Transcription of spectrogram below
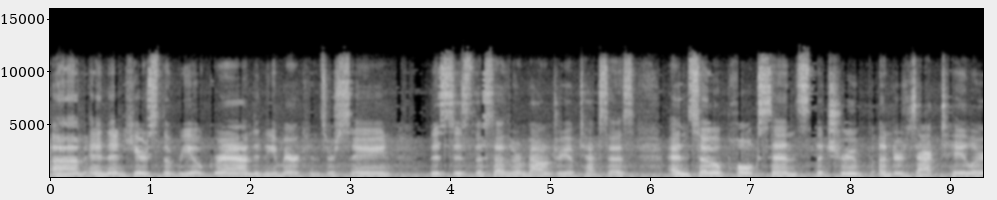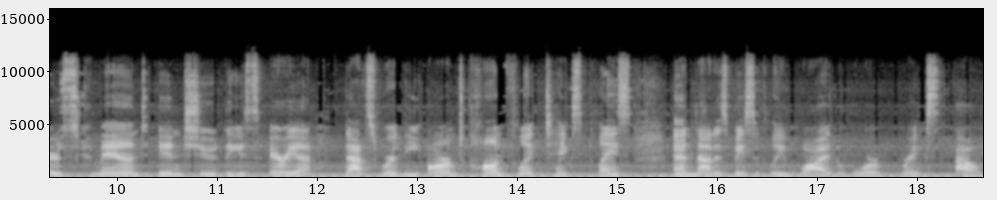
Um, and then here's the Rio Grande, and the Americans are saying this is the southern boundary of Texas. And so Polk sends the troop under Zach Taylor's command into this area. That's where the armed conflict takes place, and that is basically why the war breaks out.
